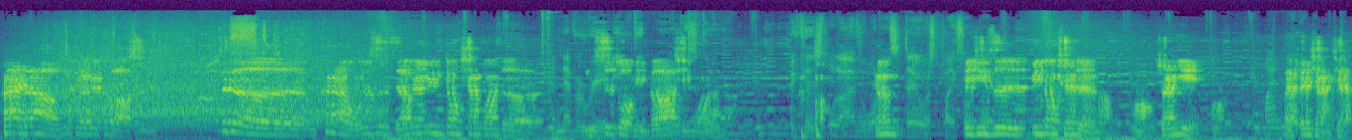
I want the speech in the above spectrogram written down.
嗨，大家好，我是克莱克老师。这个我看来，我就是只要跟运动相关的影视作品都要请我来，毕竟是运动圈的人嘛，哦，专业哦，来分享一下。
